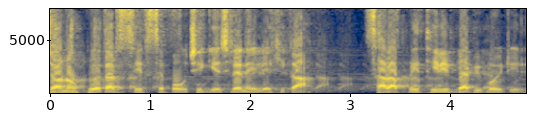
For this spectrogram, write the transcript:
জনপ্রিয়তার শীর্ষে পৌঁছে গিয়েছিলেন এই লেখিকা। সারা পৃথিবী ব্যাপী বইটির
